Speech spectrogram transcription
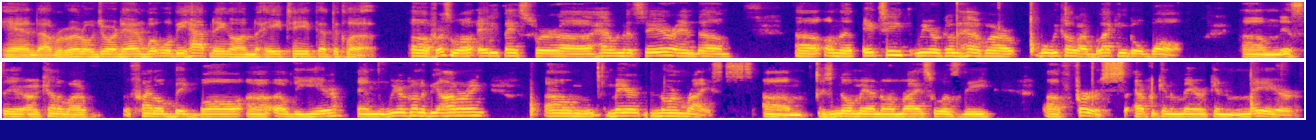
And uh, Roberto Jourdan, what will be happening on the 18th at the club? Uh, first of all, Eddie, thanks for uh, having us here. And um, uh, on the 18th, we are going to have our what we call our Black and Gold Ball. Um, it's their, our kind of our final big ball uh, of the year. And we are going to be honoring um, Mayor Norm Rice. Um, as you know, Mayor Norm Rice was the uh, first African American mayor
